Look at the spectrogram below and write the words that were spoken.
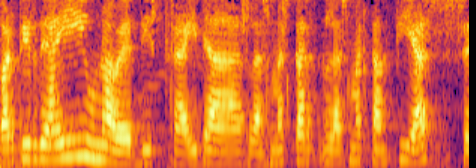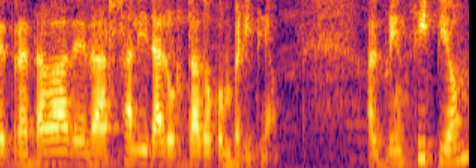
Partir de ahí, una vez distraídas las, las mercancías, se trataba de dar salida al hurtado con pericia. Al principio,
